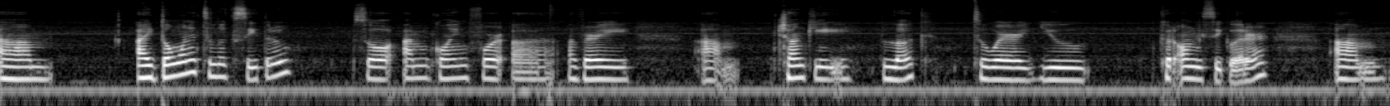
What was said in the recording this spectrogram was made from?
Um, I don't want it to look see-through, so I'm going for a, a very um, chunky look to where you could only see glitter. Um,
